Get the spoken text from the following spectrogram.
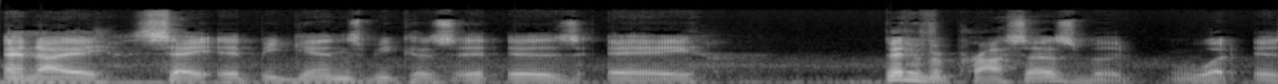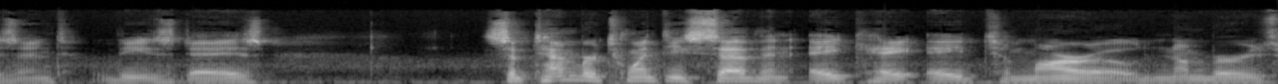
And I say it begins because it is a bit of a process, but what isn't these days? September 27, aka tomorrow, numbers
